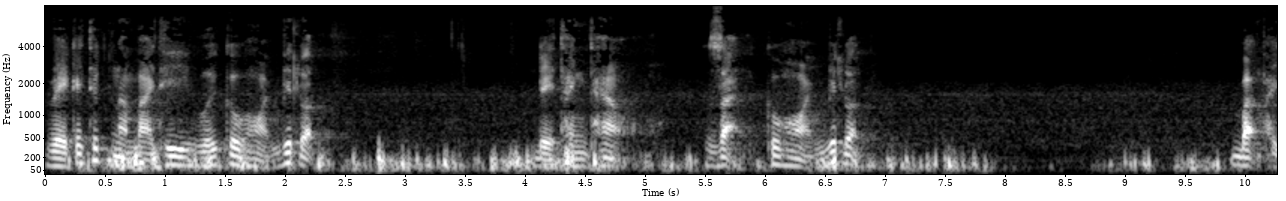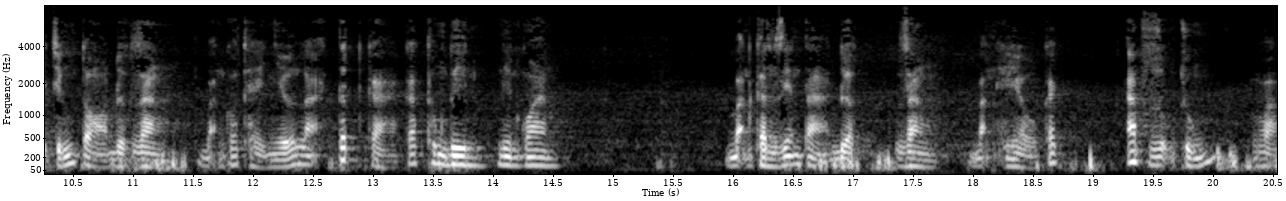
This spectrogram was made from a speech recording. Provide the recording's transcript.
Về cách thức làm bài thi với câu hỏi viết luận. Để thành thạo dạng câu hỏi viết luận, bạn phải chứng tỏ được rằng bạn có thể nhớ lại tất cả các thông tin liên quan. Bạn cần diễn tả được rằng bạn hiểu cách áp dụng chúng vào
